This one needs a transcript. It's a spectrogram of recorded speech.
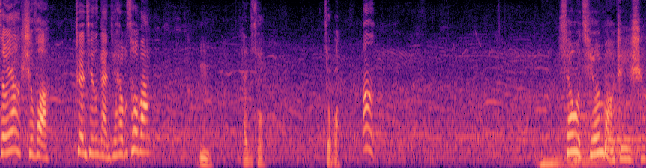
怎么样，师傅？赚钱的感觉还不错吧？嗯，还不错。走吧。嗯想我齐元宝这一生，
